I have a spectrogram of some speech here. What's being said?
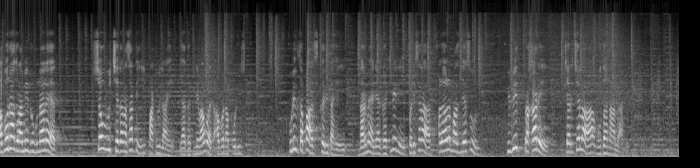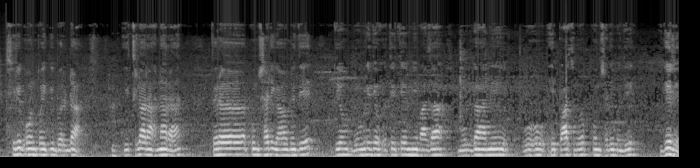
अबोना ग्रामीण रुग्णालयात शवविच्छेदनासाठी पाठविला आहे. या घटनेबाबत अबोना पोलीस पुढील तपास करीत आहे. दरम्यान या घटनेने परिसरात हळहळ माजली असून विविध प्रकारे चर्चेला उधाण आलं आहे. श्रीभुवनपैकी बरडा इथला राहणारा तर कुमसाडी गावामध्ये देव डोंगरी देव होते ते मी माझा मुलगा आणि ओहो हे पाच लोक कुमसाडीमध्ये गेले.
